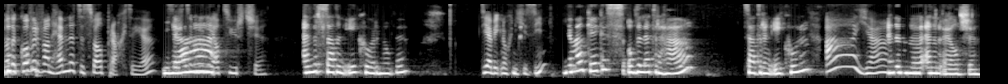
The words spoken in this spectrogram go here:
Maar de cover van Hemnet is wel prachtig, hè? Het is Ja. echt een miniatuurtje. En er staat een eekhoorn op. Hè? Die heb ik nog niet gezien. Jawel, kijk eens. Op de letter H staat er een eekhoorn Ah, ja. en een, eh, en een uiltje.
